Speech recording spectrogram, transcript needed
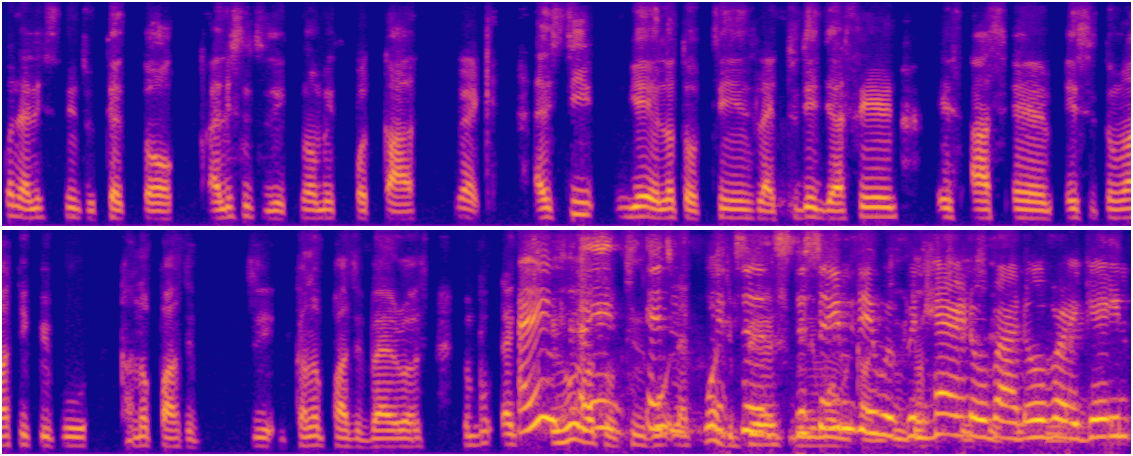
When I listen to Tech Talk, I listen to the economics podcast. Like, I still hear a lot of things. Like today, they are saying it's as um asymptomatic people cannot pass the the- cannot pass the virus. But, Like I think I think things. It's like, what's it's, the it's the same thing we've been hearing over and over again.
